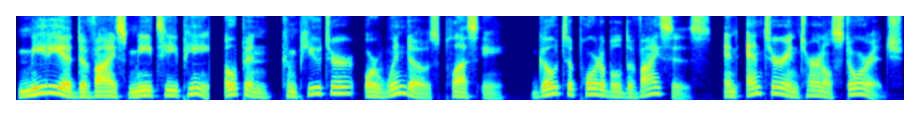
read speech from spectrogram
Media Device MTP. Open Computer or Windows plus E. Go to Portable Devices and enter Internal Storage.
